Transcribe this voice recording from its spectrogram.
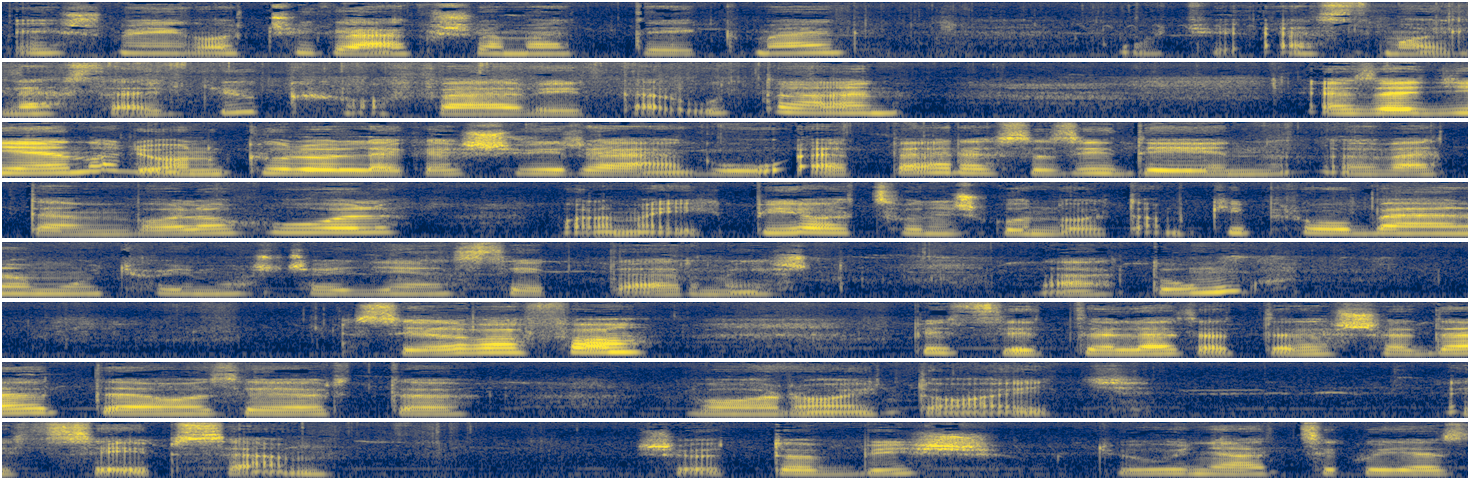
és még a csigák sem ették meg, úgyhogy ezt majd leszedjük a felvétel után. Ez egy ilyen nagyon különleges virágú eper, ezt az idén vettem valahol, valamelyik piacon, és gondoltam kipróbálnom, úgyhogy most egy ilyen szép termést látunk. Szilvafa, picit letetresedett, de azért van rajta egy, egy szép szem sőt több is. Úgyhogy úgy látszik, hogy ez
